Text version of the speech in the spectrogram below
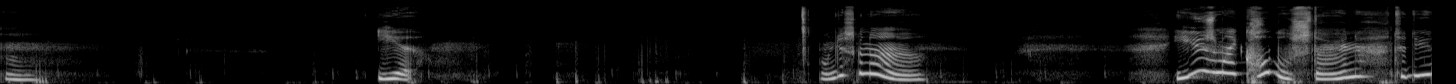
Mm. Yeah. I'm just gonna use my cobblestone to do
